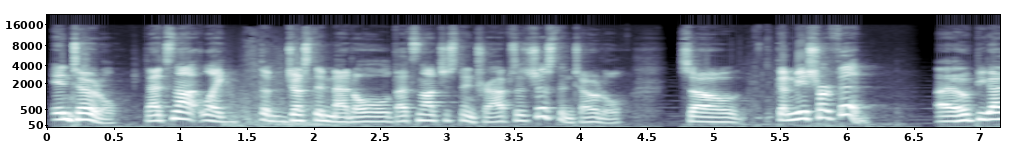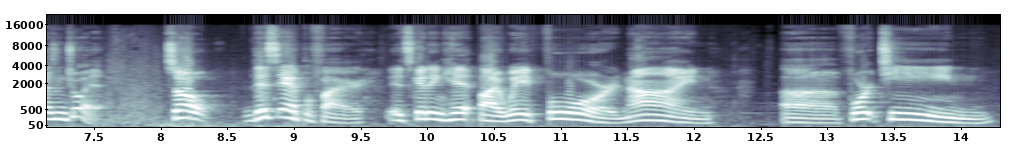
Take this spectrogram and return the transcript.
in total. That's not like the, just in metal. That's not just in traps. It's just in total. So gonna be a short vid. I hope you guys enjoy it. So this amplifier, it's getting hit by wave 4, 9, uh, 14,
